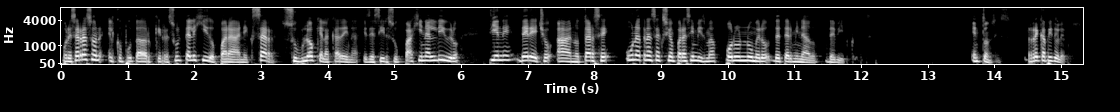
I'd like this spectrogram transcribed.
Por esa razón, el computador que resulta elegido para anexar su bloque a la cadena, es decir, su página al libro, tiene derecho a anotarse una transacción para sí misma por un número determinado de bitcoins. Entonces, recapitulemos.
